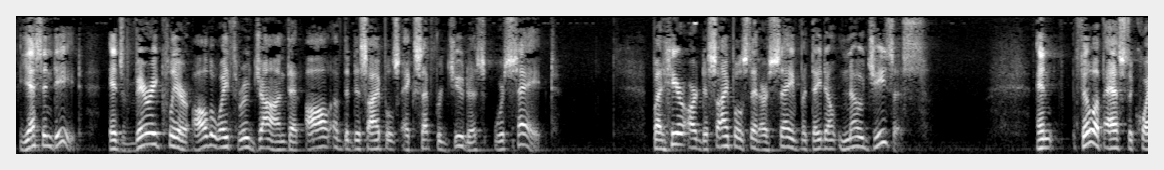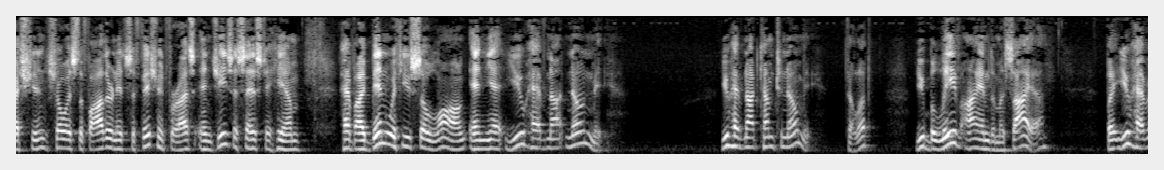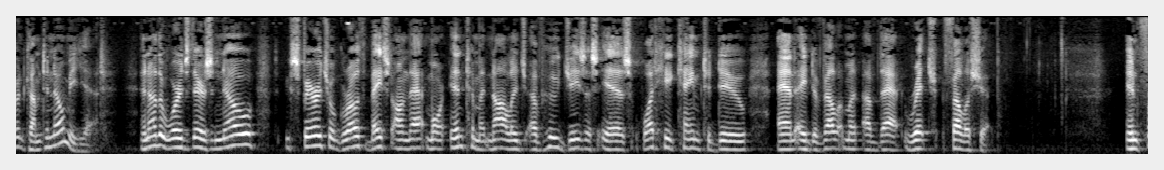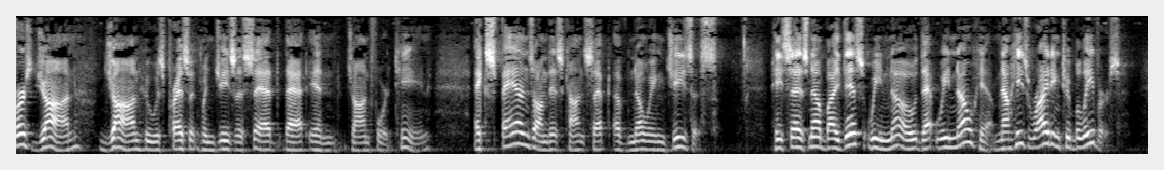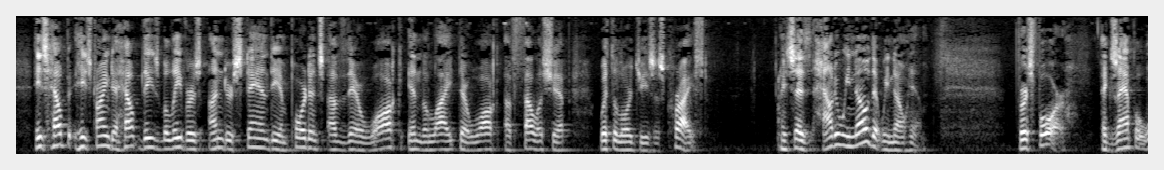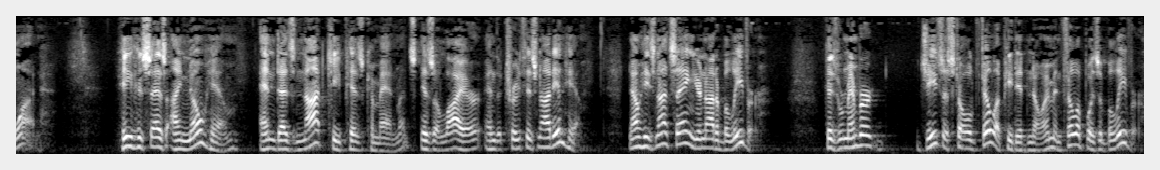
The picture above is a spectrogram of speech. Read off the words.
Yes, indeed. It's very clear all the way through John that all of the disciples except for Judas were saved. But here are disciples that are saved, but they don't know Jesus. And Philip asks the question, Show us the Father, and it's sufficient for us. And Jesus says to him, Have I been with you so long, and yet you have not known me? You have not come to know me, Philip. You believe I am the Messiah, but you haven't come to know me yet. In other words, there's no spiritual growth based on that more intimate knowledge of who Jesus is, what he came to do, and a development of that rich fellowship. In 1 John, John, who was present when Jesus said that in John 14, expands on this concept of knowing Jesus. He says, Now by this we know that we know him. Now he's writing to believers. He's help, he's trying to help these believers understand the importance of their walk in the light, their walk of fellowship with the Lord Jesus Christ. He says, how do we know that we know him? Verse 4, example 1. He who says, I know him, and does not keep his commandments is a liar, and the truth is not in him. Now, he's not saying you're not a believer. Because remember, Jesus told Philip he didn't know him, and Philip was a believer.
